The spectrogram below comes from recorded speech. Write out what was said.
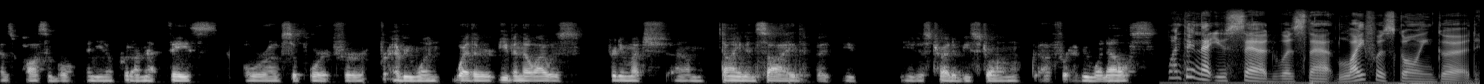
as possible and you know put on that face aura of support for for everyone whether even though i was pretty much um, dying inside but you you just try to be strong uh, for everyone else. One thing that you said was that life was going good,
